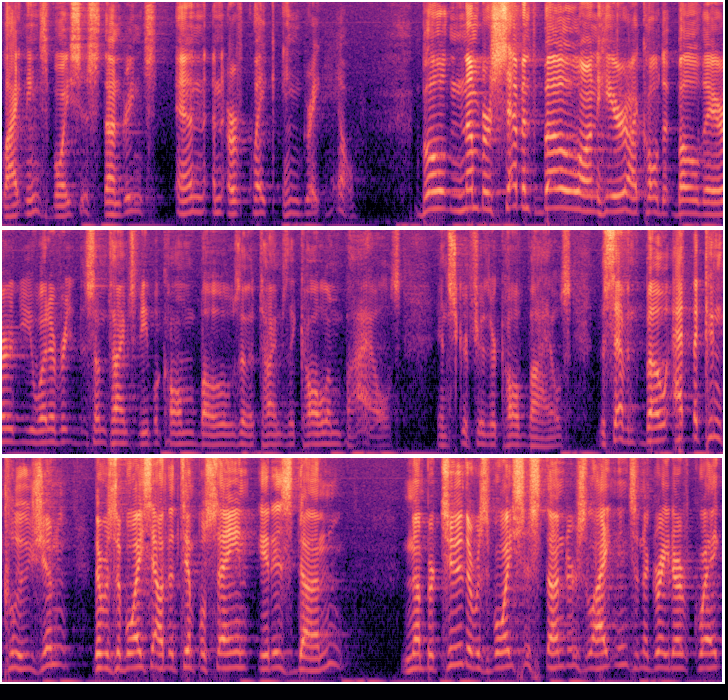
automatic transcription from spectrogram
lightnings, voices, thunderings, and an earthquake and great hail bow, number seventh bow on here. I called it bow there. You, whatever. Sometimes people call them bows. Other times they call them vials. In Scripture, they're called vials. The seventh bow. At the conclusion, there was a voice out of the temple saying, "It is done." Number two, there was voices, thunders, lightnings, and a great earthquake.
